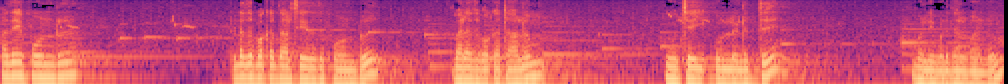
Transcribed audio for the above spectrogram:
அதே போன்று இடது பக்கத்தால் செய்தது போன்று வலது பக்கத்தாலும் மூச்சை உள்ளெழுத்து வெளிவிடுதல் வேண்டும்.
